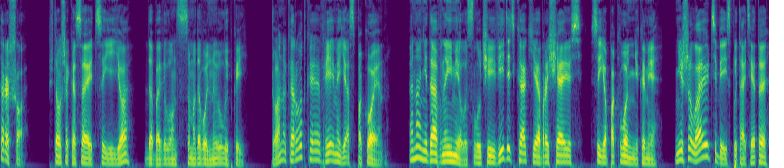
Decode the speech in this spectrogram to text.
«Хорошо. Что же касается ее, — добавил он с самодовольной улыбкой, — то на короткое время я спокоен. Она недавно имела случай видеть, как я обращаюсь с ее поклонниками. Не желаю тебе испытать это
